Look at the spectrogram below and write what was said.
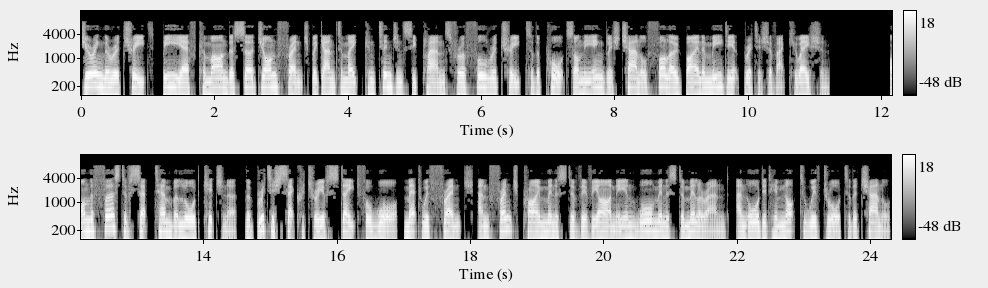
During the retreat, BEF commander Sir John French began to make contingency plans for a full retreat to the ports on the English Channel followed by an immediate British evacuation. On 1 September Lord Kitchener, the British Secretary of State for War, met with French and French Prime Minister Viviani and War Minister Millerand, and ordered him not to withdraw to the Channel.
